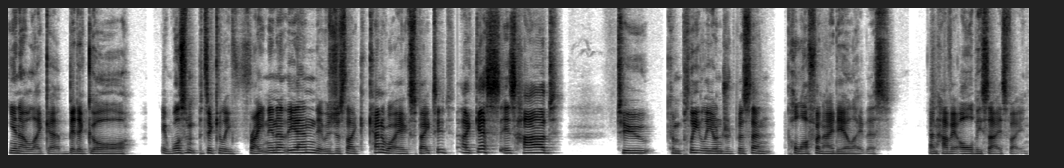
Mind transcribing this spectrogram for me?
You know, like a bit of gore. It wasn't particularly frightening at the end. It was just like kind of what I expected. I guess it's hard to completely 100% pull off an idea like this and have it all be satisfying.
